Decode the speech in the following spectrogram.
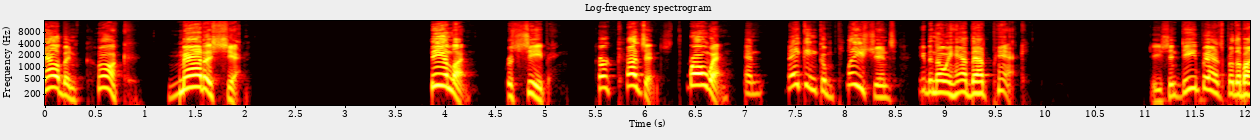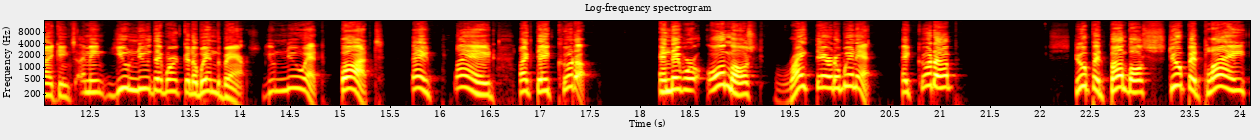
Dalvin Cook, Mattison, Thielen receiving, Kirk Cousins throwing and making completions, even though he had that pick. Decent defense for the Vikings. I mean, you knew they weren't going to win the Bears. You knew it. But they played like they could have. And they were almost right there to win it. They could have. Stupid fumble, stupid play,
